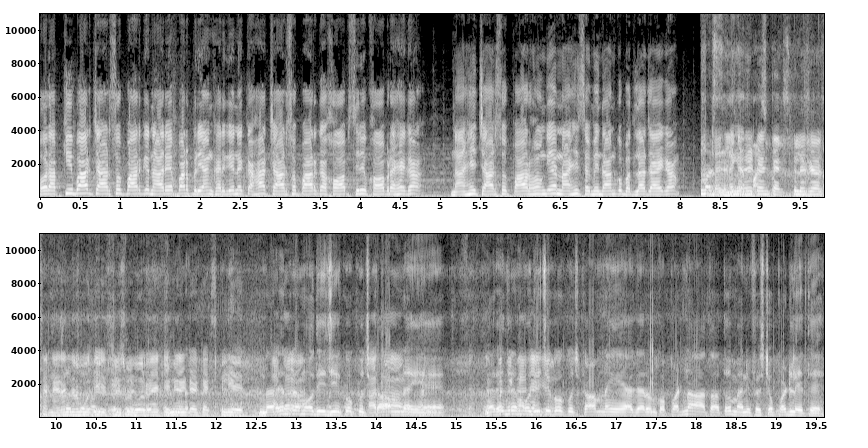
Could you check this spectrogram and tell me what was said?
और अब की बार 400 पार के नारे पर प्रियांक खड़गे ने कहा 400 पार का खौफ सिर्फ़ खौफ रहेगा। ना ही 400 पार होंगे और ना ही संविधान को बदला जाएगा। टैक्स के लिए सर नरेंद्र मोदी इस बीच में बोल रहे हैं कि टैक्स के लिए नरेंद्र मोदी जी को कुछ काम नहीं है। नरेंद्र मोदी जी को कुछ काम नहीं है। अगर उनको पढ़ना आता तो मैनिफेस्टो पढ़ लेते।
